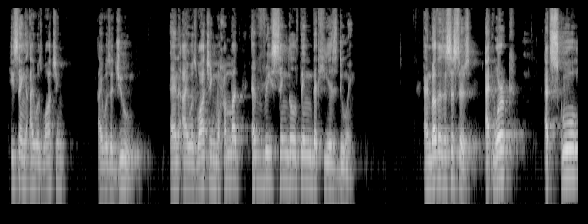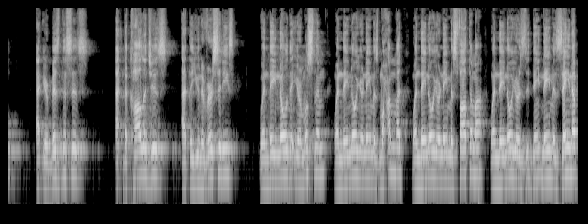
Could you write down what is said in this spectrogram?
he's saying, I was watching, I was a Jew, and I was watching Muhammad every single thing that he is doing. And brothers and sisters, at work, at school, at your businesses, at the colleges, at the universities, when they know that you're Muslim, when they know your name is Muhammad, when they know your name is Fatima, when they know your name is Zainab,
